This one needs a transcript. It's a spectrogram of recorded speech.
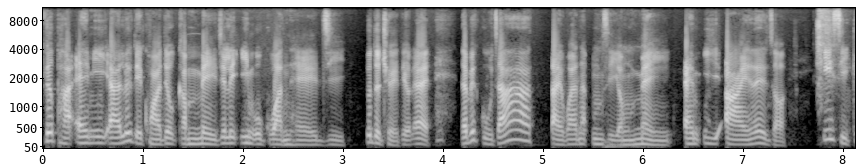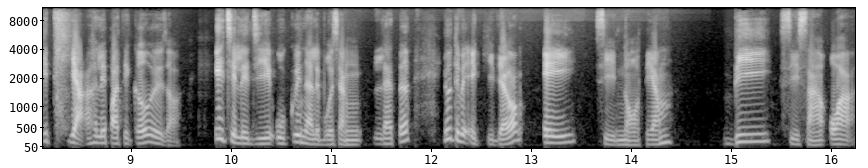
你拍 M E I，你哋看到咁尾即係音有關係嘅字，你就除掉咧。特別古早台灣啊，唔是用尾 M E I 咧就，伊是去貼迄個 particle 嘅就，伊一個字有幾耐你無上 letter，你特別會記得講 A 是兩點，B 是三畫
